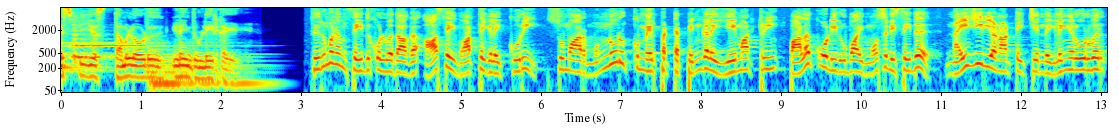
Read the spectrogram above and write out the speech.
எஸ்பிஎஸ் தமிழோடு இணைந்துள்ளீர்கள். திருமணம் செய்து கொள்வதாக ஆசை வார்த்தைகளை கூறி சுமார் முன்னூறுக்கும் மேற்பட்ட பெண்களை ஏமாற்றி பல கோடி ரூபாய் மோசடி செய்து நைஜீரியா நாட்டைச் சேர்ந்த இளைஞர் ஒருவர்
